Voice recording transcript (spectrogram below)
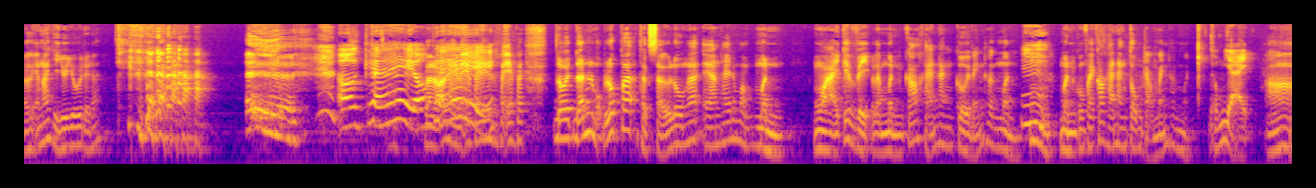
ừ em nói gì vui vui rồi đó. Ok và rõ ok ràng là em phải, phải em phải đôi đến một lúc á thật sự luôn á em anh thấy đúng không? Mình ngoài cái việc là mình có khả năng cười bản thân mình Ừ. mình cũng phải có khả năng tôn trọng bản thân mình. Đúng vậy. À,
